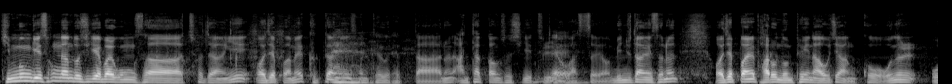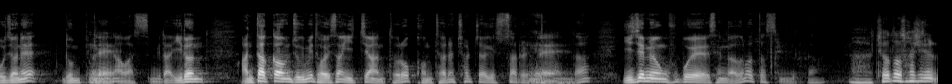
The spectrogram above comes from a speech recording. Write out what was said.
김문기 성남도시개발공사 처장이 어젯밤에 극단적인 네. 선택을 했다는 안타까운 소식이 들려왔어요. 민주당에서는 어젯밤에 바로 논평이 나오지 않고 오늘 오전에 논평이 네. 나왔습니다. 이런 안타까운 죽음이 더 이상 있지 않도록 검찰은 철저하게 수사를 해야 네. 한다. 이재명 후보의 생각은 어떻습니까? 아, 저도 사실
